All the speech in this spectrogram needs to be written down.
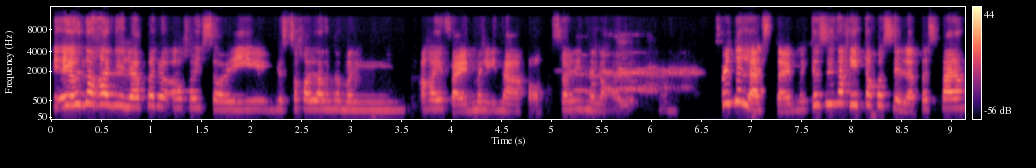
Ayaw na kanila, pero okay, sorry. Gusto ko lang naman, okay, fine, mali na ako. Sorry na lang ulit for the last time, kasi nakita ko sila, tapos parang,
